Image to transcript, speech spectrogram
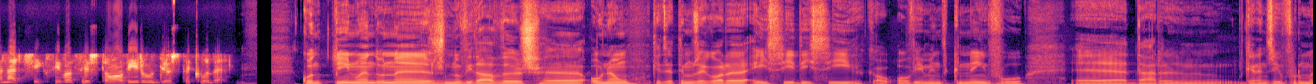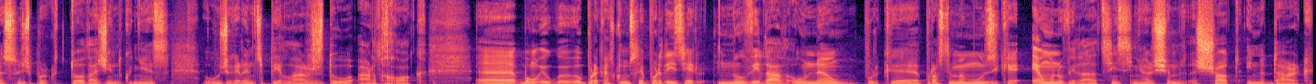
das Anarchics e vocês estão a ouvir o Deus te acuda. Continuando nas novidades uh, ou não, quer dizer, temos agora ACDC, obviamente que nem vou uh, dar uh, grandes informações porque toda a gente conhece os grandes pilares do hard rock. bom, eu, eu, por acaso comecei por dizer novidade ou não, porque a próxima música é uma novidade, sim senhor, chama-se Shot in the Dark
